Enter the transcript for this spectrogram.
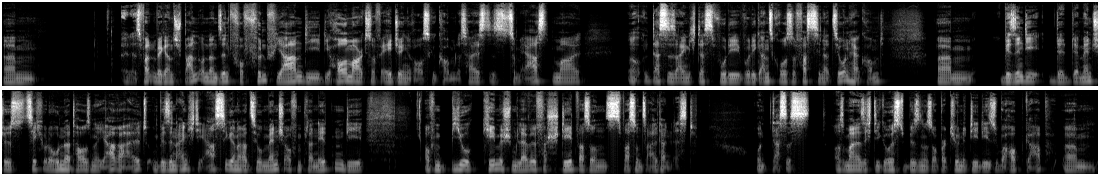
Ähm, das fanden wir ganz spannend und dann sind vor fünf Jahren die, die Hallmarks of Aging rausgekommen. Das heißt, es ist zum ersten Mal, und das ist eigentlich das, wo die, wo die ganz große Faszination herkommt. Ähm, wir sind die, der, der Mensch ist zig oder hunderttausende Jahre alt und wir sind eigentlich die erste Generation Mensch auf dem Planeten, die auf einem biochemischen Level versteht, was uns, was uns altern lässt. Und das ist aus meiner Sicht die größte Business Opportunity, die es überhaupt gab. Ähm,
